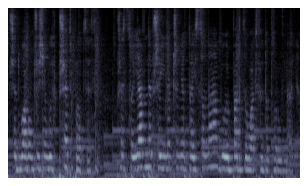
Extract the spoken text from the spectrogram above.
przed ławą przysięgłych przed procesem przez co jawne przeinaczenia Tysona były bardzo łatwe do porównania.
